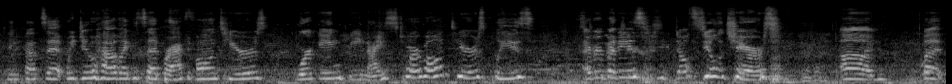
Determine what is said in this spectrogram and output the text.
think that's it. We do have, like I said, bracket volunteers working. Be nice to our volunteers, please. Everybody's, don't steal the chairs. Um, but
